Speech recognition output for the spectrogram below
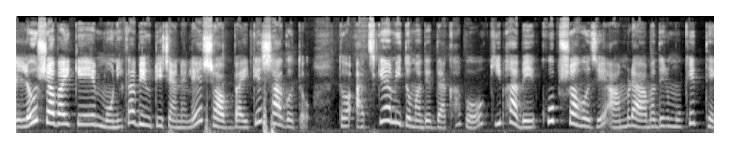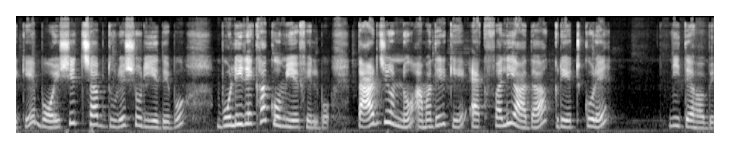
হ্যালো সবাইকে মনিকা বিউটি চ্যানেলে সবাইকে স্বাগত। তো আজকে আমি তোমাদের দেখাবো কীভাবে খুব সহজে আমরা আমাদের মুখের থেকে বয়সের ছাপ দূরে সরিয়ে দেব, বলিরেখা কমিয়ে ফেলব। তার জন্য আমাদেরকে এক ফালি আদা গ্রেট করে নিতে হবে।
